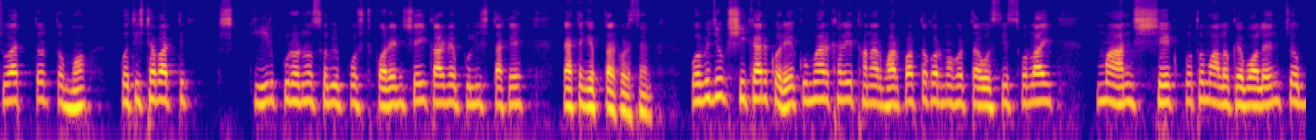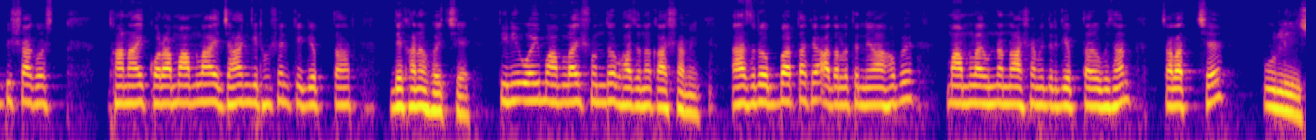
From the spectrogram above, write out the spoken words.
চুয়াত্তরতম প্রতিষ্ঠাবার্ষিকীর পুরনো ছবি পোস্ট করেন। সেই কারণে পুলিশ তাকে রাতে গ্রেপ্তার করেছেন। অভিযোগ স্বীকার করে কুমারখালী থানার ভারপ্রাপ্ত কর্মকর্তা ওসি সোলাইমান শেখ প্রথম আলোকে বলেন, চব্বিশ আগস্ট থানায় করা মামলায় জাহাঙ্গীর হোসেনকে গ্রেপ্তার দেখানো হয়েছে। তিনি ওই মামলায় সন্দেহভাজনক আসামি। আজ রোববার তাকে আদালতে নেওয়া হবে। মামলায় অন্যান্য আসামিদের গ্রেপ্তার অভিযান চালাচ্ছে পুলিশ।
